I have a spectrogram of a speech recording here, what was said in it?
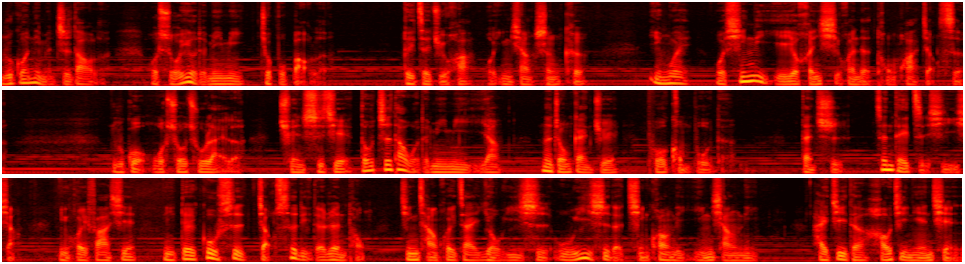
如果你们知道了，我所有的秘密就不保了。”对这句话我印象深刻，因为我心里也有很喜欢的童话角色。如果我说出来了，全世界都知道我的秘密一样，那种感觉颇恐怖的。但是真得仔细一想，你会发现，你对故事角色里的认同，经常会在有意识、无意识的情况里影响你。还记得好几年前，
